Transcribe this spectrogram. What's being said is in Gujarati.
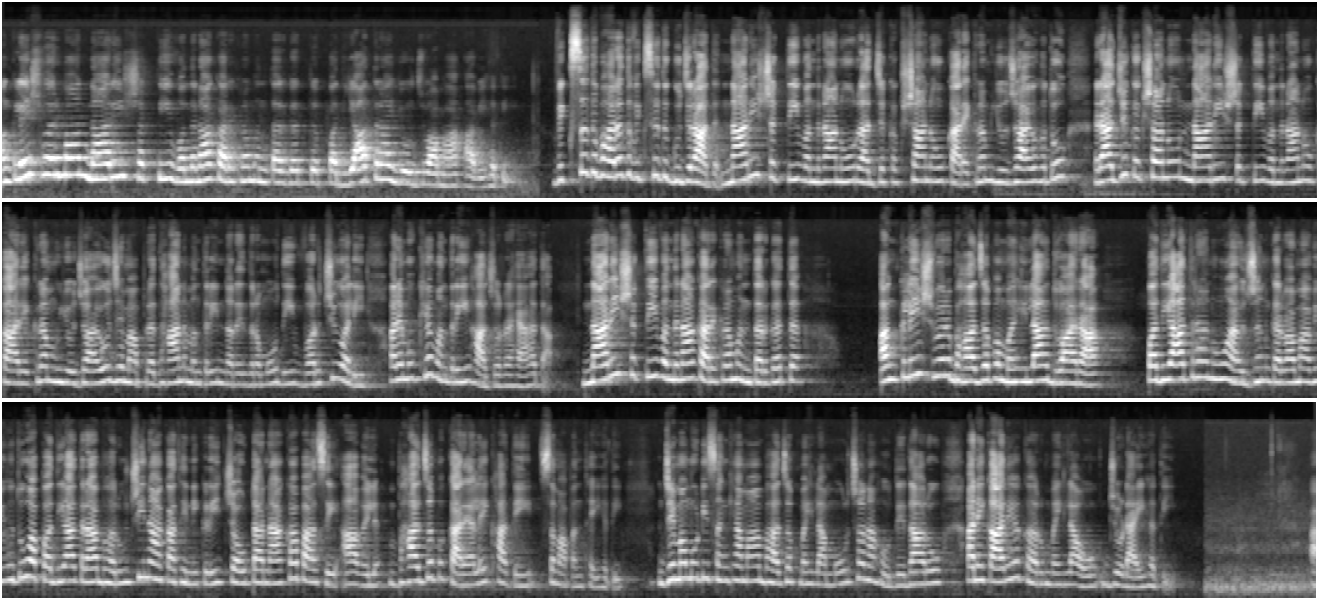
અંકલેશ્વરમાં નારી શક્તિ વંદના કાર્યક્રમ અંતર્ગત પદયાત્રા યોજવામાં આવી હતી. વિકસિત ભારત, વિકસિત ગુજરાત. નારી શક્તિ વંદનાનો રાજ્ય કક્ષાનો કાર્યક્રમ યોજાયો હતો. રાજ્ય કક્ષાનો નારી શક્તિ વંદનાનો કાર્યક્રમ યોજાયો, જેમાં પ્રધાનમંત્રી નરેન્દ્ર મોદી વર્ચ્યુઅલી અને મુખ્યમંત્રી હાજર રહ્યા હતા. નારી શક્તિ વંદના કાર્યક્રમ અંતર્ગત અંકલેશ્વર ભાજપ મહિલા દ્વારા પદયાત્રાનું આયોજન કરવામાં આવ્યું હતું. આ પદયાત્રા ભરૂચી નાકાથી નીકળી ચૌટા નાકા પાસે આવેલ ભાજપ કાર્યાલય ખાતે સમાપન થઈ હતી. જેમાં મોટી સંખ્યામાં ભાજપ મહિલા મોરચાના હોદ્દેદારો અને કાર્યકર મહિલાઓ જોડાઈ હતી.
